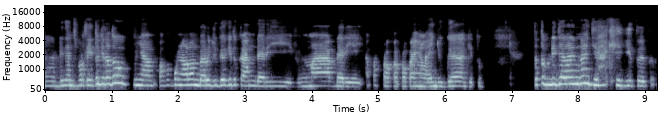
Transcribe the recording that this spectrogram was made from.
uh, dengan seperti itu kita tuh punya apa pengalaman baru juga gitu kan dari Finmar dari apa proker-proker yang lain juga gitu. Tetap dijalanin aja kayak gitu tuh.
